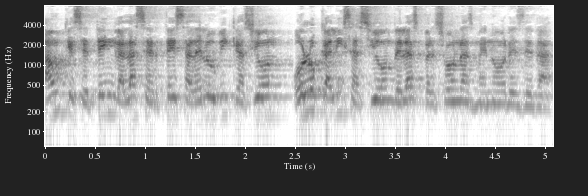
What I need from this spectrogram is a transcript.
aunque se tenga la certeza de la ubicación o localización de las personas menores de edad.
